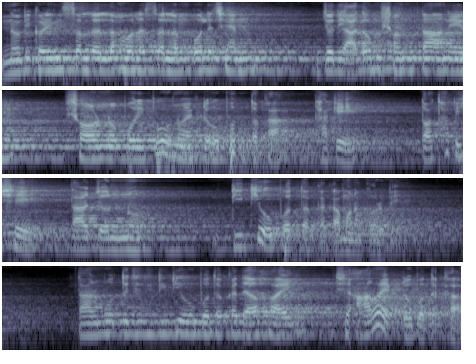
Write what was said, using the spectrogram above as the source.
নবী করিম সাল্লাহ সাল্লাম বলেছেন, যদি আদম সন্তানের স্বর্ণ পরিপূর্ণ একটা উপত্যকা থাকে, তথাপি সে তার জন্য দ্বিতীয় উপত্যকা কামনা করবে। তার মধ্যে যদি দ্বিতীয় উপত্যকা দেওয়া হয়, সে আরও একটা উপত্যকা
